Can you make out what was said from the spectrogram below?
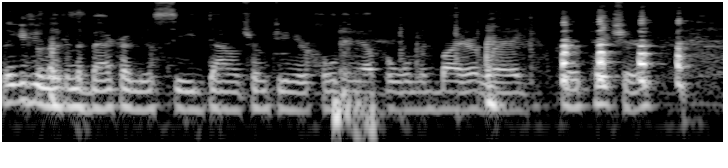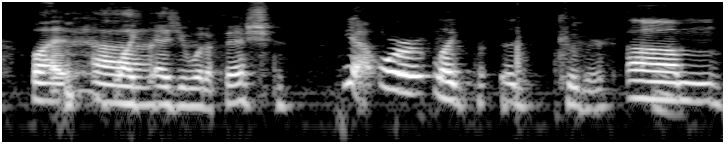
I think if you look in the background, you'll see Donald Trump Jr. holding up a woman by her leg for a picture. But uh, like as you would a fish. Yeah, or like a cougar, um,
